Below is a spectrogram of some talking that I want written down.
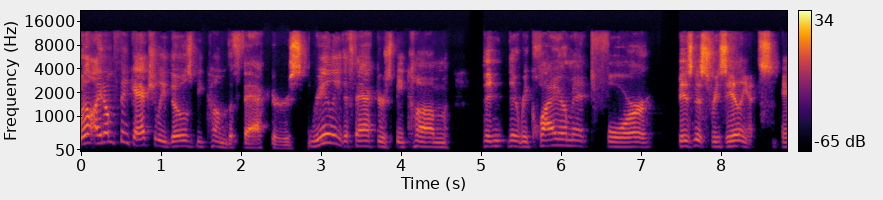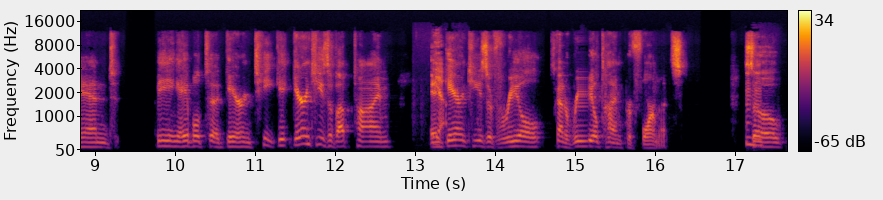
Well, I don't think actually those become the factors. Really, the factors become the, the requirement for business resilience and being able to guarantee guarantees of uptime and yeah. guarantees of real kind of real time performance. Mm-hmm. So,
